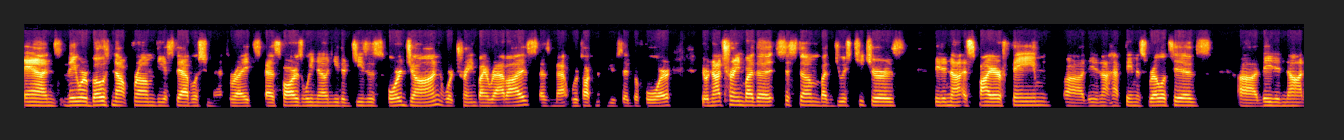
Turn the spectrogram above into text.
and they were both not from the establishment, right? As far as we know, neither Jesus or John were trained by rabbis, as Matt we were talking, you said before. They were not trained by the system, by the Jewish teachers. They did not aspire fame. Uh, they did not have famous relatives. Uh, they did not.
